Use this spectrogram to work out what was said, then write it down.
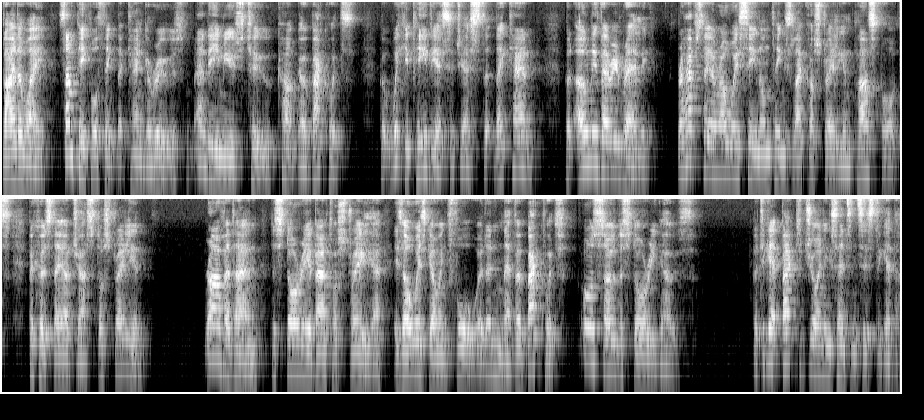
by the way, some people think that kangaroos, and emus too, can't go backwards, but Wikipedia suggests that they can, but only very rarely. Perhaps they are always seen on things like Australian passports because they are just Australian. Rather than the story about Australia is always going forward and never backwards, or so the story goes. But to get back to joining sentences together,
